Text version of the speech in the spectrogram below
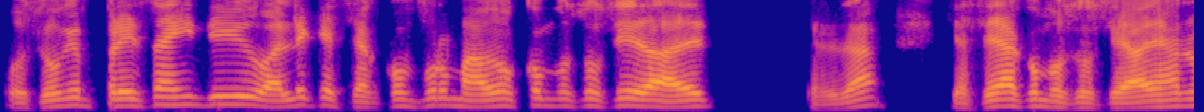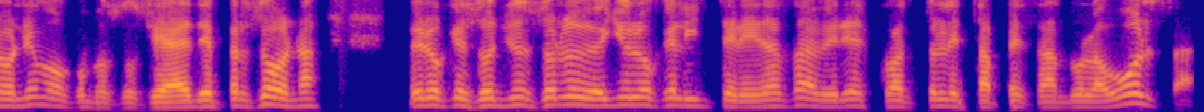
o son empresas individuales que se han conformado como sociedades, ¿verdad? Ya sea como sociedades anónimas o como sociedades de personas, pero que son de un solo dueño. Lo que le interesa saber es cuánto le está pesando la bolsa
